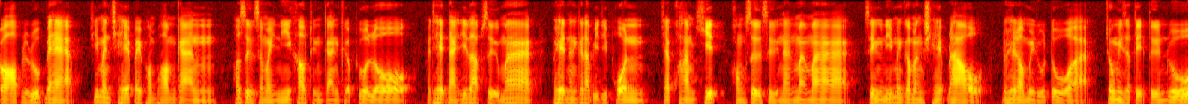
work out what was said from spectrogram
กรอบหรือรูปแบบที่มันเชฟไปพร้อม ๆ กัน เพราะสื่อสมัยนี้เข้าถึงกันเกือบทั่วโลก ประเทศไหนที่รับสื่อมาก ประเทศนั้นก็รับอิทธิพล จากความคิดของสื่อสื่อนั้นมามาก สิ่งนี้มันกำลังเชฟเรา โดยให้เราไม่รู้ตัว จงมีสติตื่นรู้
